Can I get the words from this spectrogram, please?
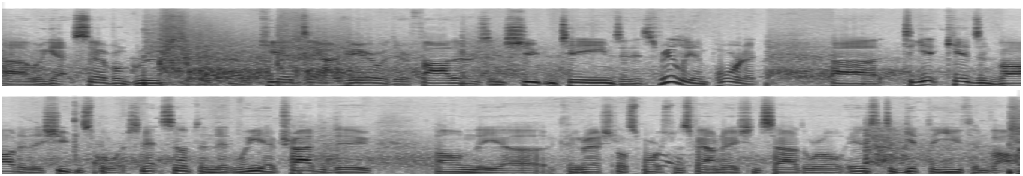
Uh, we got several groups of kids out here with their fathers and shooting teams, and it's really important uh, to get kids involved in the shooting sports. And that's something that we have tried to do on the uh, Congressional Sportsmen's Foundation side of the world is to get the youth involved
